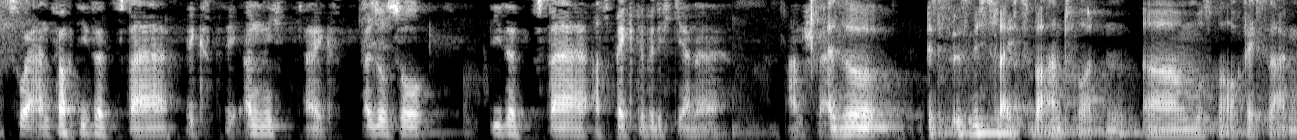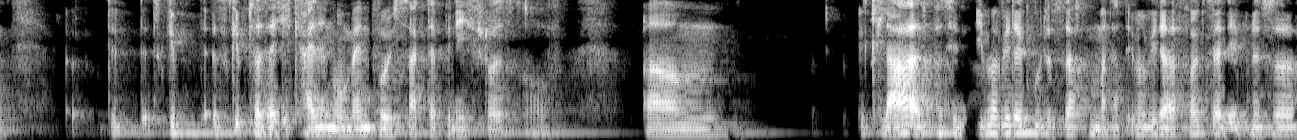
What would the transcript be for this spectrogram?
so einfach diese zwei Extrem, äh, nicht zwei Extrem, also so diese zwei Aspekte würde ich gerne. Also es ist nicht leicht zu beantworten, äh, muss man auch gleich sagen. Es gibt, es gibt tatsächlich keinen Moment, wo ich sage, da bin ich stolz drauf. Ähm, Klar, es passieren immer wieder gute Sachen, man hat immer wieder Erfolgserlebnisse,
